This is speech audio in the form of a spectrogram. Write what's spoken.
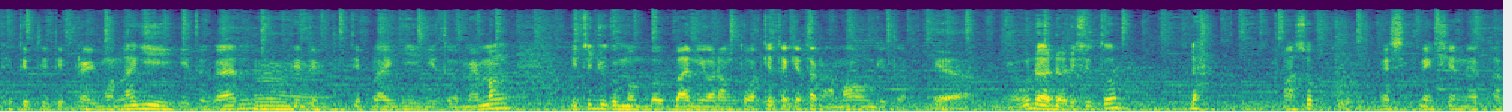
titip-titip Raymond lagi gitu kan Hmm. titip-titip lagi gitu memang itu juga membebani orang tua kita kita nggak mau gitu Ya. ya udah dari situ dah masuk resignation letter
